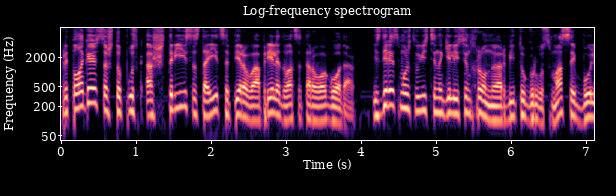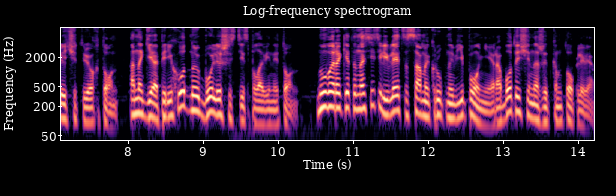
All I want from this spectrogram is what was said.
Предполагается, что пуск H3 состоится 1 апреля 2022 года. Изделие сможет вывести на гелиосинхронную орбиту груз массой более 4 тонн, а на геопереходную более 6,5 тонн. Новая ракета-носитель является самой крупной в Японии, работающей на жидком топливе.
